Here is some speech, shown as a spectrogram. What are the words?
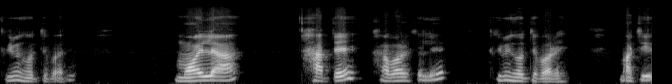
কৃমি হতে পারে। ময়লা হাতে খাবার খেলে কৃমি হতে পারে। মাটির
